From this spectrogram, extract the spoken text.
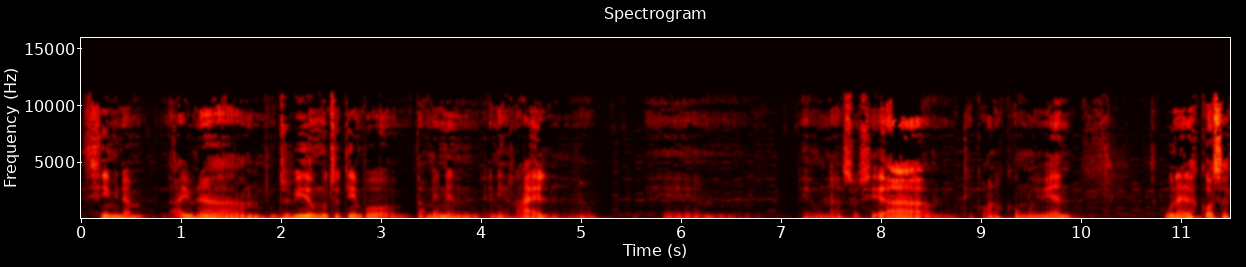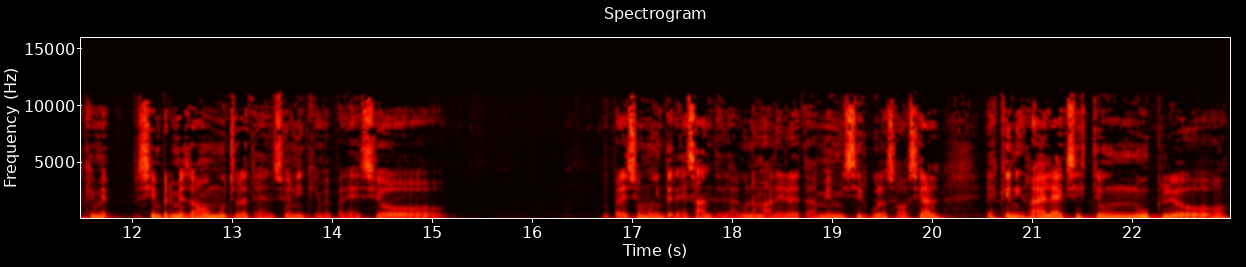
Sí, mira, hay una... Yo he vivido mucho tiempo también en, en Israel, ¿no? Eh, es una sociedad que conozco muy bien. Una de las cosas que me, siempre me llamó mucho la atención y que me pareció me pareció muy interesante, de alguna manera también mi círculo social, es que en Israel existe un núcleo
